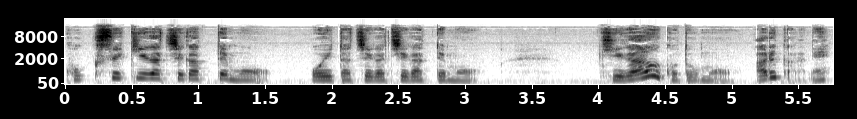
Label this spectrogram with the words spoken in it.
国籍が違っても生い立ちが違っても気が合うこともあるからね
